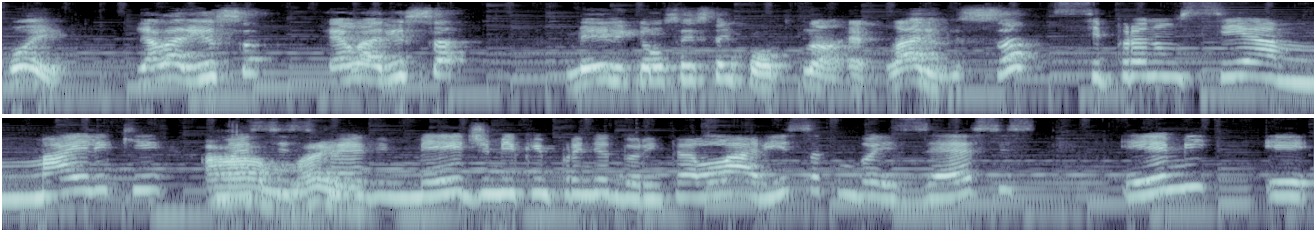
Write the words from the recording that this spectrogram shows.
foi. E a Larissa é Larissa Melik, eu não sei se tem ponto. Não, é Larissa. Se pronuncia Mailik, ah, mas se escreve meio de microempreendedor. Então é Larissa com dois S, M-E-I-L-I-C-K.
